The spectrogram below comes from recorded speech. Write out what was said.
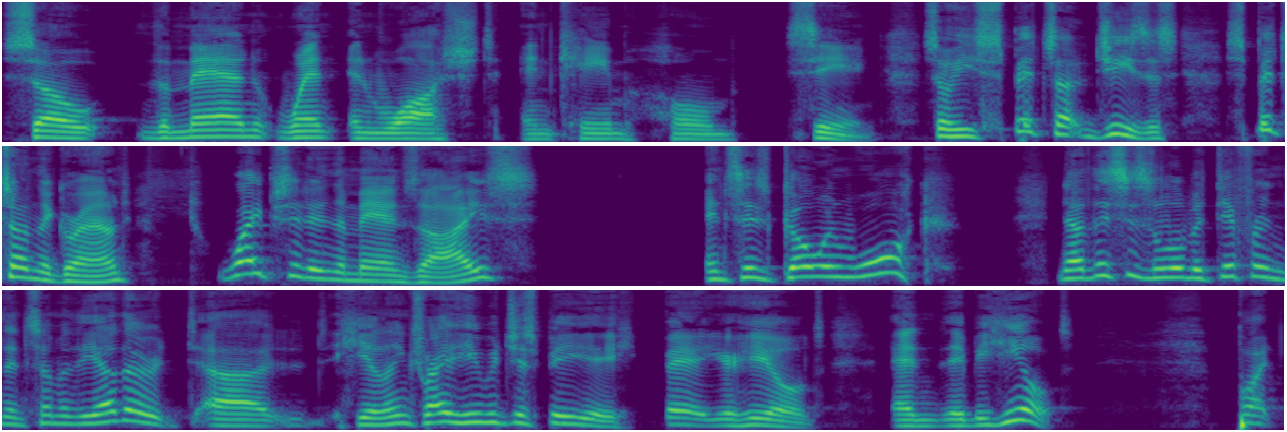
So the man went and washed and came home seeing. So he spits on Jesus, spits on the ground, wipes it in the man's eyes, and says, Go and walk. Now, this is a little bit different than some of the other uh, healings, right? He would just be, You're healed, and they'd be healed. But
